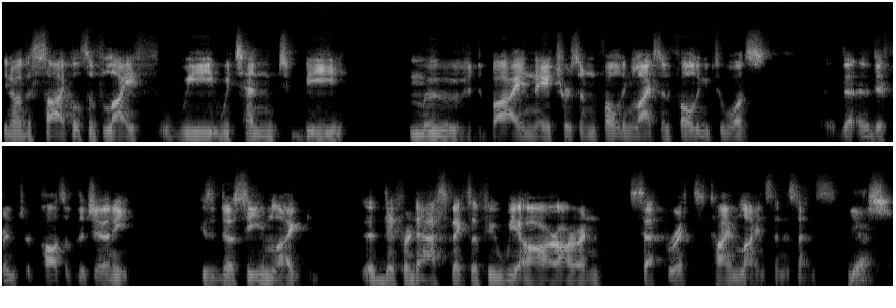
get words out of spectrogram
you know, the cycles of life, we, we tend to be moved by nature's unfolding life's unfolding towards the uh, different parts of the journey because it does seem like uh, different aspects of who we are are in separate timelines in a sense yes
